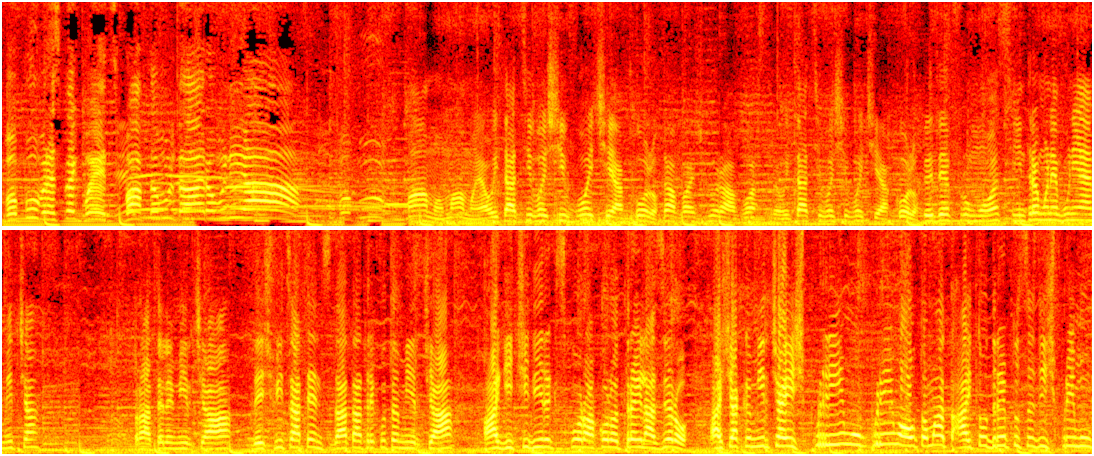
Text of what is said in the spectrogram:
Vă pup, respect băieți, baftă multă, hai România! Vă pup! Mamă, mamă, ia uitați-vă și voi ce e acolo, ca v gura voastră, uitați-vă și voi ce e acolo. Cât de frumos, intrăm în nebunia aia, Mircea? Fratele Mircea, deci fiți atenți, data trecută Mircea a ghicit direct scorul acolo 3 la 0, așa că Mircea ești primul, primul automat, ai tot dreptul să zici primul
